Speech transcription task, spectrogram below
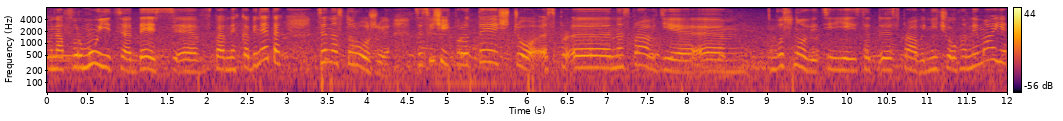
вона формується десь е, в певних кабінетах, це насторожує. Це свідчить про те, що е, насправді е, в основі цієї е, справи нічого немає,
